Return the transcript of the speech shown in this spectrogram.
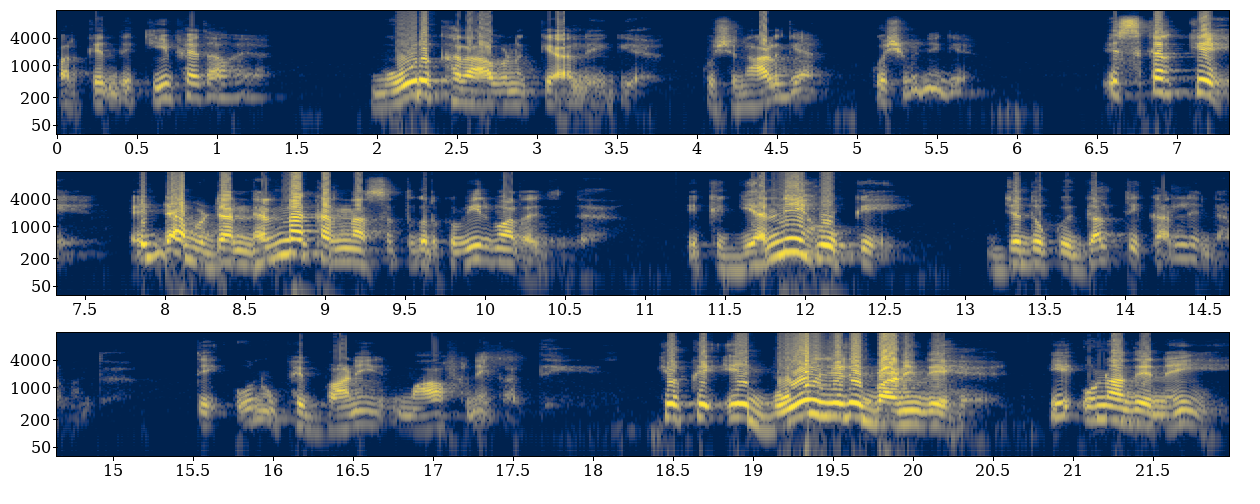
ਪਰ ਕਹਿੰਦੇ ਕੀ ਫਾਇਦਾ ਹੋਇਆ? ਮੂਰਖ ਰਾਵਣ ਕਿਆ ਲੈ ਗਿਆ? ਕੁਛ ਨਾਲ ਗਿਆ, ਕੁਛ ਵੀ ਨਹੀਂ ਗਿਆ। ਇਸ ਕਰਕੇ ਐਡਾ ਵੱਡਾ ਨਿਰਣਾ ਕਰਨਾ ਸਤਿਗੁਰ ਕਬੀਰ ਮਹਾਰਾਜ ਜੀ ਦਾ ਇੱਕ ਗਿਆਨੀ ਹੋ ਕੇ ਜਦੋਂ ਕੋਈ ਗਲਤੀ ਕਰ ਲੈਂਦਾ ਬੰਦਾ, ਤੇ ਉਹਨੂੰ ਫਿਰ ਬਾਣੀ ਮਾਫ ਨਹੀਂ ਕਰਦੀ। ਕਿਉਂਕਿ ਇਹ ਬੋਲ ਜਿਹੜੇ ਬਾਣੀ ਦੇ ਹੈ, ਇਹ ਉਹਨਾਂ ਦੇ ਨਹੀਂ।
